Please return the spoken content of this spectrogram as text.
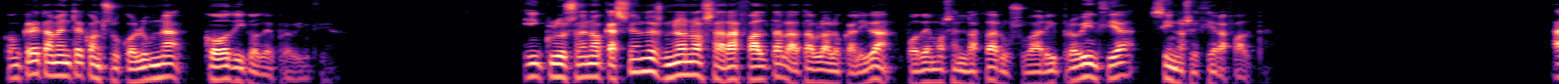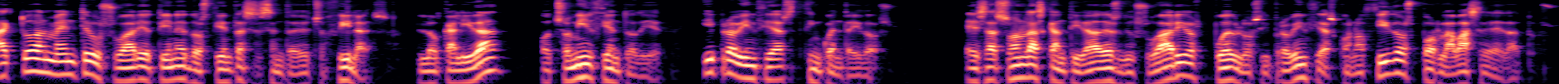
concretamente con su columna código de provincia. Incluso en ocasiones no nos hará falta la tabla localidad, podemos enlazar usuario y provincia si nos hiciera falta. Actualmente usuario tiene 268 filas, localidad 8110 y provincias 52. Esas son las cantidades de usuarios, pueblos y provincias conocidos por la base de datos.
